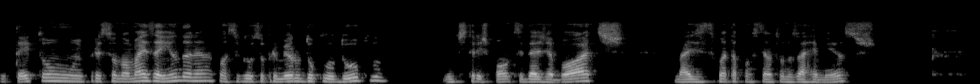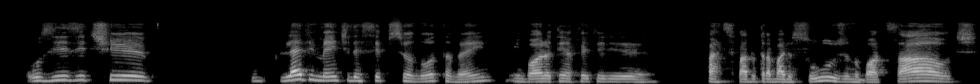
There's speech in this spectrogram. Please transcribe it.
O Tatum impressionou mais ainda, né? Conseguiu seu primeiro duplo-duplo, 23 pontos e 10 rebotes, mais de 50% nos arremessos. O Zizit levemente decepcionou também, embora tenha feito ele participar do trabalho sujo no box out,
